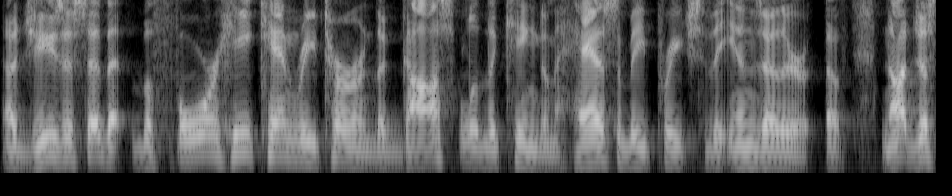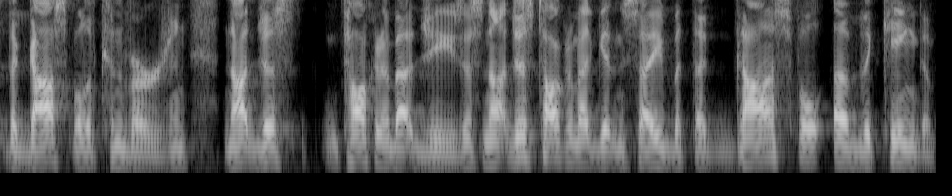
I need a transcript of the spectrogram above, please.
Now, Jesus said that before he can return, the gospel of the kingdom has to be preached to the ends of the earth. Not just the gospel of conversion, not just talking about Jesus, not just talking about getting saved, but the gospel of the kingdom.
